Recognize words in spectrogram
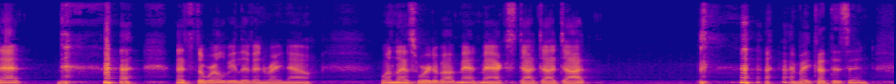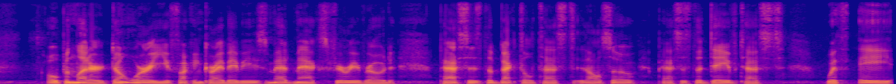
That that's the world we live in right now. One last word about Mad Max. Dot dot dot. I might cut this in. Open letter. Don't worry, you fucking crybabies. Mad Max Fury Road passes the Bechdel test. It also passes the Dave test with a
